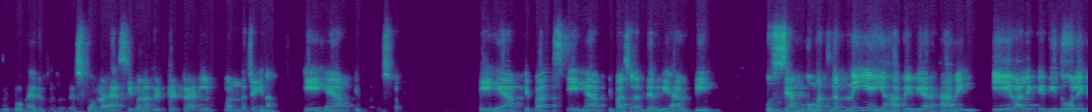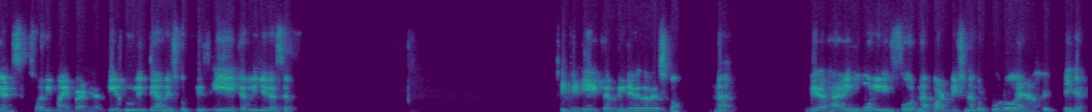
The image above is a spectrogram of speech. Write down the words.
रुको भाई, रुको इसको मैं ऐसे बना दे, टेट्राहेड्रल बनना चाहिए ना। ए है आपके पास ए है आपके पास ए है आपके पास और देन वी हैव बी उससे हमको मतलब नहीं है, यहाँ पे वी आर हैविंग ए वाले के भी दो लिगेंड्स सॉरी माय बैड यार ए टू लिख दिया हमने, इसको प्लीज़ ए कर लीजिएगा सिर्फ़ ठीक है ए कर दीजिएगा जरा इसको। ना we are having only four ना कोऑर्डिनेशन नंबर फोर होगा यहाँ पे, ठीक है?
